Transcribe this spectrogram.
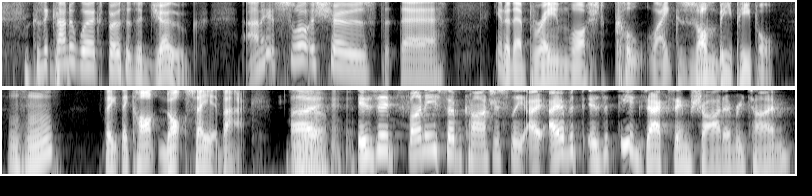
because it kind of works both as a joke and it sort of shows that they're you know they're brainwashed cult like zombie people mm-hmm. they, they can't not say it back Uh, is it funny subconsciously? I, I have it. Is it the exact same shot every time?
